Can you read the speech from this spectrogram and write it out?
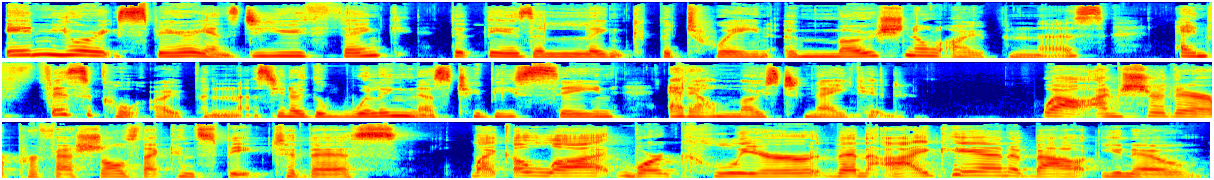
In your experience, do you think that there's a link between emotional openness and physical openness, you know, the willingness to be seen at our most naked? Well, I'm sure there are professionals that can speak to this like a lot more clear than I can about, you know,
